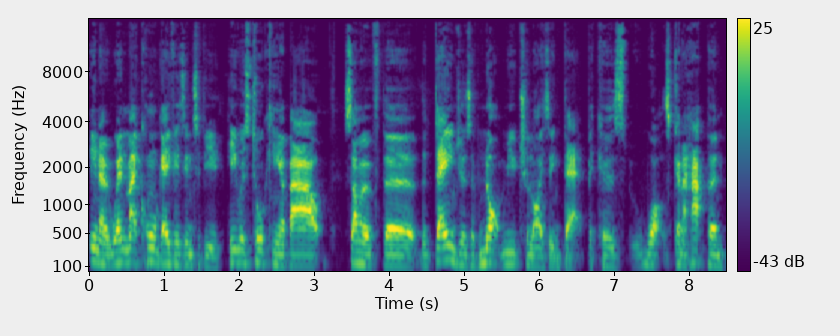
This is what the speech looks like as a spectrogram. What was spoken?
you know when Macron gave his interview, he was talking about some of the the dangers of not mutualizing debt because what's going to happen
